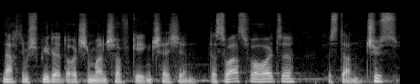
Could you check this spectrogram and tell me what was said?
nach dem Spiel der deutschen Mannschaft gegen Tschechien. Das war's für heute. Bis dann. Tschüss.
